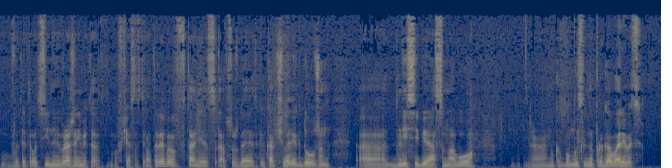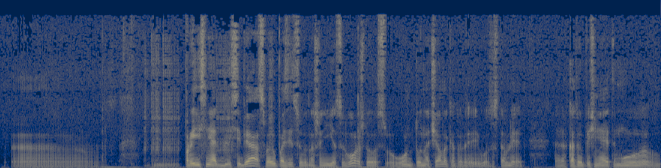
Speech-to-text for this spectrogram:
вот это вот сильными выражениями, это в частности Алтереба в танец обсуждает, как человек должен э, для себя самого, э, ну, как бы мысленно проговаривать э, прояснять для себя свою позицию в отношении Ецегора, что он то начало, которое его заставляет, э, которое причиняет ему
